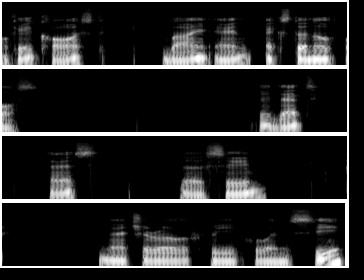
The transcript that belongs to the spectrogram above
okay, caused by an external force. Okay, that has the same natural frequency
